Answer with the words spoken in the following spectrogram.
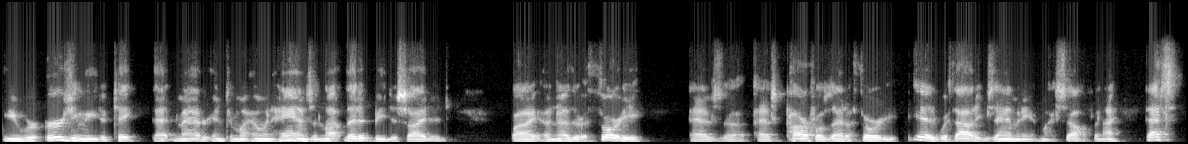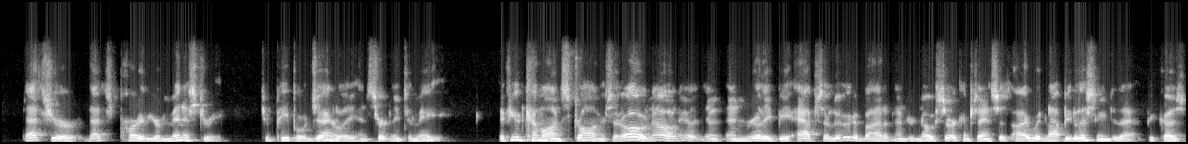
you were urging me to take that matter into my own hands and not let it be decided by another authority as uh, as powerful as that authority is without examining it myself. And I that's that's your that's part of your ministry to people generally, and certainly to me. If you'd come on strong and said, "Oh no," and really be absolute about it under no circumstances, I would not be listening to that because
